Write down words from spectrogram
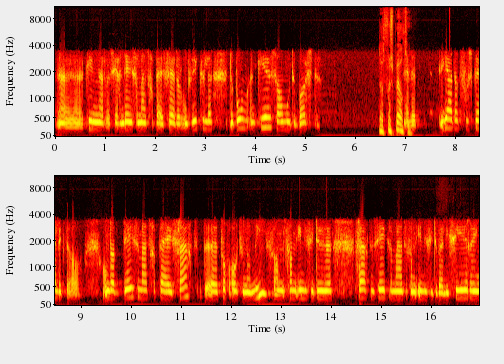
eh, kinderen zich in deze maatschappij verder ontwikkelen, de bom een keer zal moeten barsten. Dat voorspelt u. ja, dat voorspel ik wel. Omdat deze maatschappij vraagt eh, toch autonomie van, van individuen, vraagt een zekere mate van individualisering,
